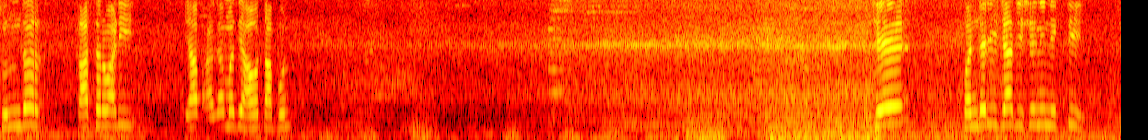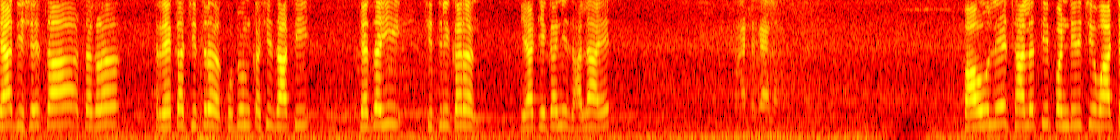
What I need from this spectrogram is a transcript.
सुंदर कासरवाडी या भागामध्ये आहोत आपण. जे पंढरी ज्या दिशेने निघती त्या दिशेचा सगळं रेखाचित्र कुठून कशी जाती त्याचंही चित्रीकरण या ठिकाणी झालं आहे. पाऊले चालती पंढरीची वाट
